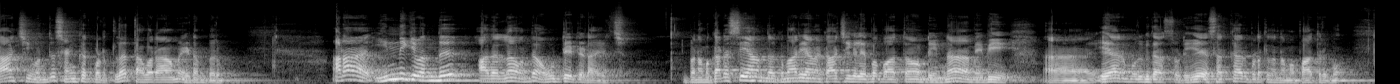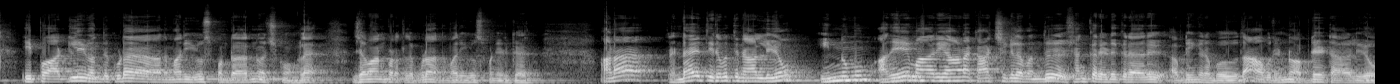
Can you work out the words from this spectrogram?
காட்சி வந்து சங்கர் படத்தில் தவறாமல் இடம்பெறும். ஆனால் இன்றைக்கி வந்து அதெல்லாம் வந்து அவுடேட்டட் ஆயிடுச்சு இப்போ நம்ம கடைசியாக அந்த மாதிரியான காட்சிகள் எப்போ பார்த்தோம் அப்படின்னா மேபி ஏஆர் முருகதாஸுடைய சர்க்கார் படத்தில் நம்ம பார்த்துருக்கோம். இப்போ அட்லி வந்து கூட அந்த மாதிரி யூஸ் பண்ணுறாருன்னு வச்சுக்கோங்களேன். ஜவான் படத்தில் கூட அந்த மாதிரி யூஸ் பண்ணியிருக்காரு. ஆனால் ரெண்டாயிரத்தி இருபத்தி நாலுலேயும் இன்னமும் அதே மாதிரியான காட்சிகளை வந்து சங்கர் எடுக்கிறாரு அப்படிங்கிற போது தான் அவர் இன்னும் அப்டேட் ஆகலையோ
